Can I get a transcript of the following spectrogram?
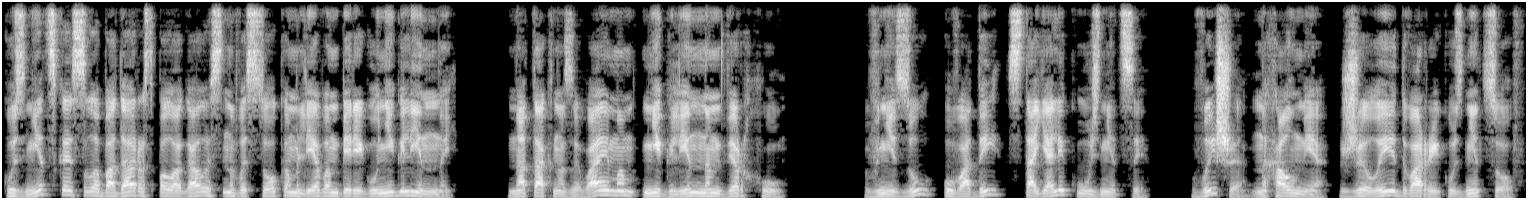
Кузнецкая слобода располагалась на высоком левом берегу Неглинной, на так называемом Неглинном верху. Внизу, у воды, стояли кузницы, выше, на холме, жилые дворы кузнецов.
